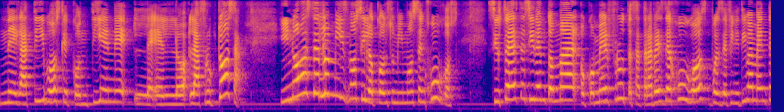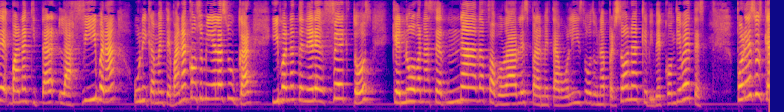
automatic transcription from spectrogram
negativos que contiene la fructosa. Y no va a ser lo mismo si lo consumimos en jugos. Si ustedes deciden tomar o comer frutas a través de jugos, pues definitivamente van a quitar la fibra, únicamente van a consumir el azúcar y van a tener efectos que no van a ser nada favorables para el metabolismo de una persona que vive con diabetes. Por eso es que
